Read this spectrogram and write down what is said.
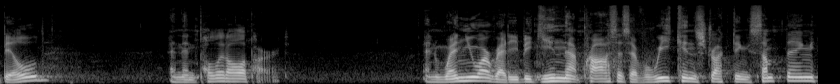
build and then pull it all apart. And when you are ready, begin that process of reconstructing something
